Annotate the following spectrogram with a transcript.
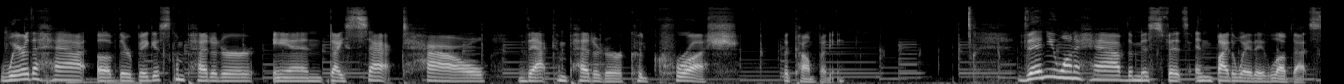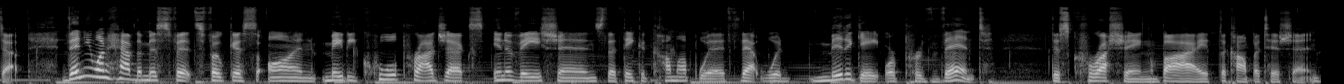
wear the hat of their biggest competitor and dissect how that competitor could crush the company. Then you want to have the misfits, and by the way, they love that step. Then you want to have the misfits focus on maybe cool projects, innovations that they could come up with that would mitigate or prevent this crushing by the competition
